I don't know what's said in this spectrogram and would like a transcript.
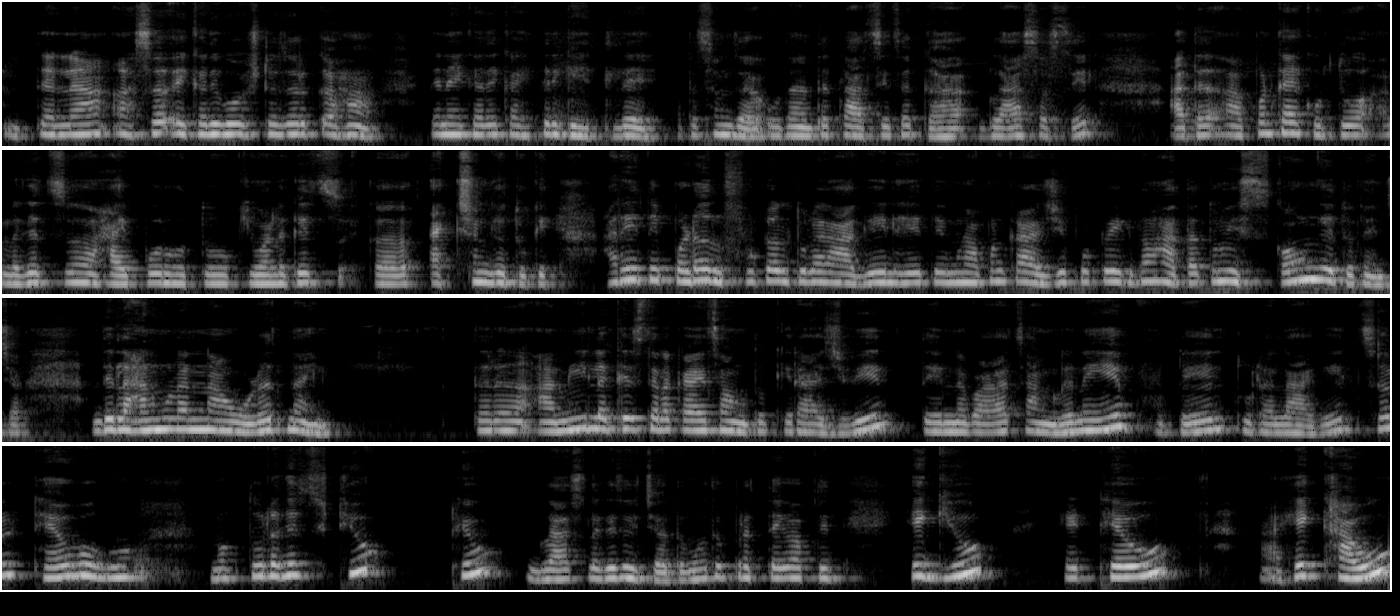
त्याला असं एखादी गोष्ट जर का हां त्याने एखादी काहीतरी घेतलं आहे आता समजा उदाहरणार्थ काचेचा गा ग्लास असेल आता आपण काय करतो लगेच हायपोर होतो किंवा लगेच ॲक्शन घेतो की अरे ते पडल फुटल तुला लागेल हे ते म्हणून आपण काळजीपोटो एकदम हातातून हिसकावून घेतो त्यांच्या. ते लहान मुलांना आवडत नाही. तर आम्ही लगेच त्याला काय सांगतो की राजवीर ते बाळा चांगलं नाही आहे फुटेल तुला लागेल चल ठेव बघू. मग तू लगेच ठेवू ठेव ग्लास लगेच विचारतो. मग तो प्रत्येक बाबतीत हे घेऊ हे ठेवू. हे खाऊ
